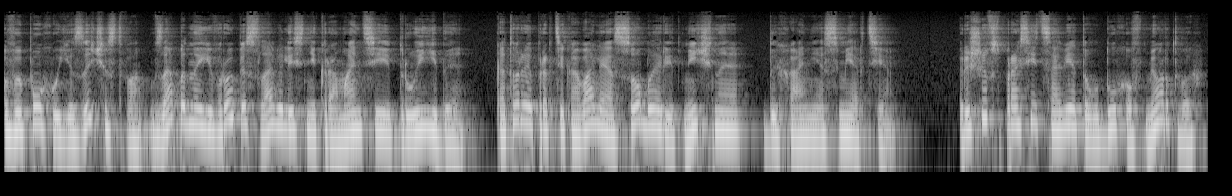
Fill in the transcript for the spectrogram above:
В эпоху язычества в Западной Европе славились некромантии друиды, которые практиковали особое ритмичное дыхание смерти. Решив спросить совета у духов мертвых,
